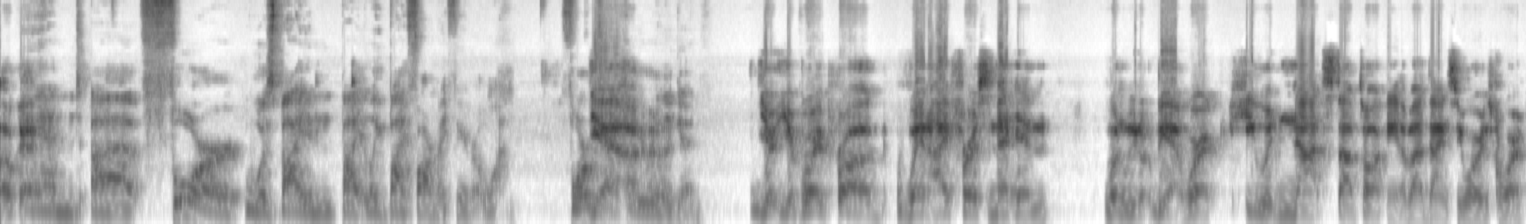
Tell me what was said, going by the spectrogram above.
Okay. and uh, four was by and by like by far my favorite one. Four was Yeah, actually uh, really good. Your, your boy Frog, when I first met him, when we'd be at work, he would not stop talking about Dynasty Warriors 4.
